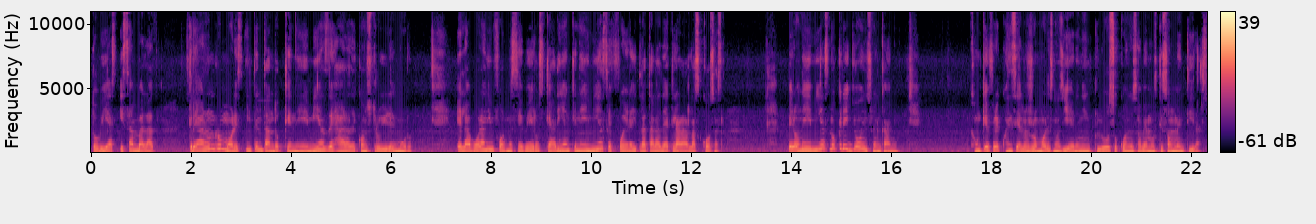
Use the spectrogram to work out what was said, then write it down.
Tobías y Zambalat crearon rumores intentando que Nehemías dejara de construir el muro. Elaboran informes severos que harían que Nehemías se fuera y tratara de aclarar las cosas. Pero Nehemías no creyó en su engaño con qué frecuencia los rumores nos hieren incluso cuando sabemos que son mentiras.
